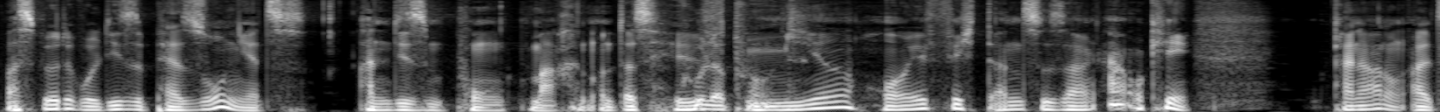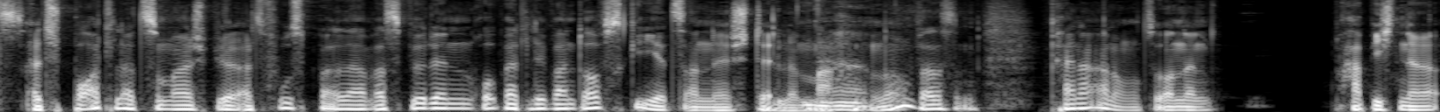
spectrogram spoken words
was würde wohl diese Person jetzt an diesem Punkt machen? Und das hilft mir häufig dann zu sagen, ah, okay, keine Ahnung, als, als Sportler zum Beispiel, als Fußballer, was würde denn Robert Lewandowski jetzt an der Stelle machen? Ja. Ne? Was, keine Ahnung, sondern habe ich eine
